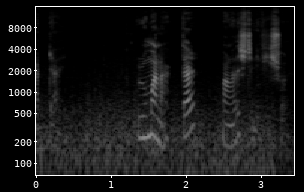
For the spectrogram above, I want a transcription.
আড্ডায়। রুমান আক্তার, বাংলাদেশ টেলিভিশন।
